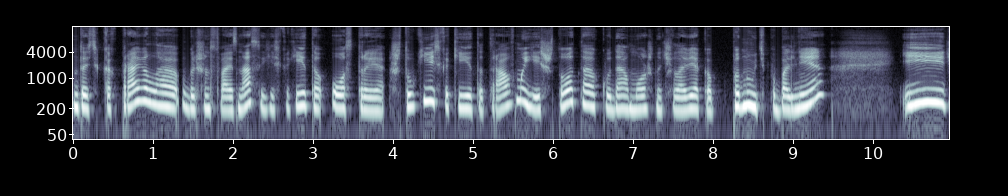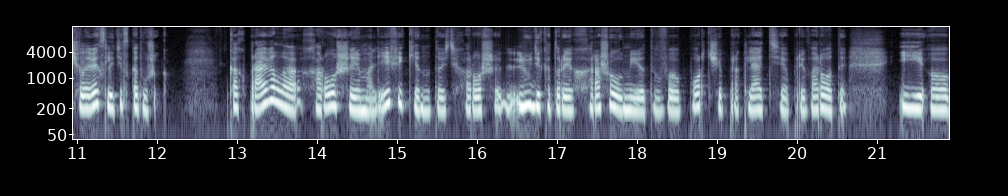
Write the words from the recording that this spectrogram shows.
Ну, то есть, как правило, у большинства из нас есть какие-то острые штуки, есть какие-то травмы, есть что-то, куда можно человека пнуть побольнее, и человек слетит с катушек. Как правило, хорошие малефики, ну то есть хорошие люди, которые хорошо умеют в порче, проклятия, привороты и э,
